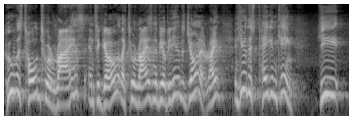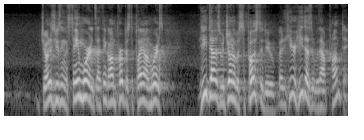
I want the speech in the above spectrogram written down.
Who was told to arise and to go, like to arise and to be obedient? It was Jonah, right? And here, this pagan king, he, Jonah's using the same words, I think on purpose to play on words. He does what Jonah was supposed to do, but here he does it without prompting.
